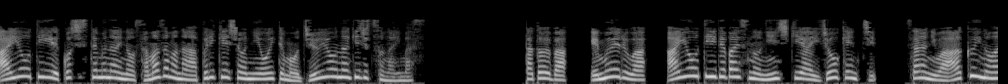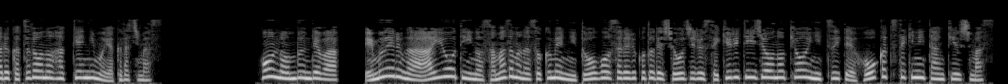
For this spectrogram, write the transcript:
IoT エコシステム内の様々なアプリケーションにおいても重要な技術となります。例えば、ML は IoT デバイスの認識や異常検知、さらには悪意のある活動の発見にも役立ちます。本論文では、ML が IoT の様々な側面に統合されることで生じるセキュリティ上の脅威について包括的に探求します。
